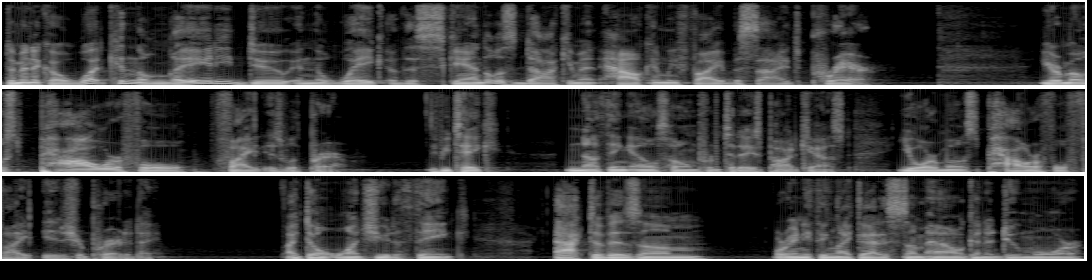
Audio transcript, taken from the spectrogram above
Domenico, what can the laity do in the wake of this scandalous document? How can we fight besides prayer? Your most powerful fight is with prayer. If you take nothing else home from today's podcast, your most powerful fight is your prayer today. I don't want you to think activism or anything like that is somehow going to do more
